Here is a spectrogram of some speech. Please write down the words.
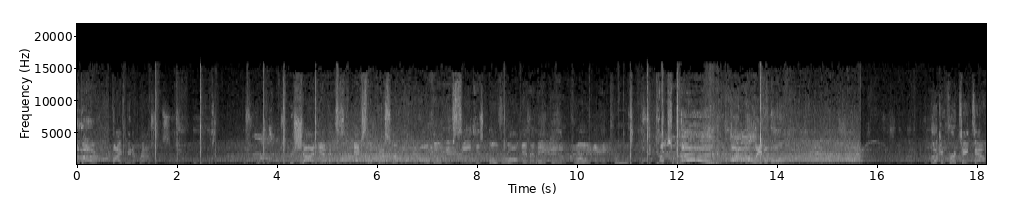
over! Five-minute rounds. Rashad Evans is an excellent wrestler, and although we've seen his overall MMA game grow and improve, he comes from... Oh! Unbelievable! Looking for a takedown.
